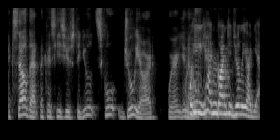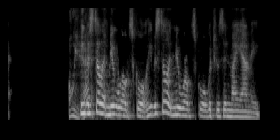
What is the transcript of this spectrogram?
excelled at because he's used to you school Juilliard, where you know. Well, he hadn't gone to Juilliard yet. oh, He was still at New World School. He was still at New World School, which was in Miami,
